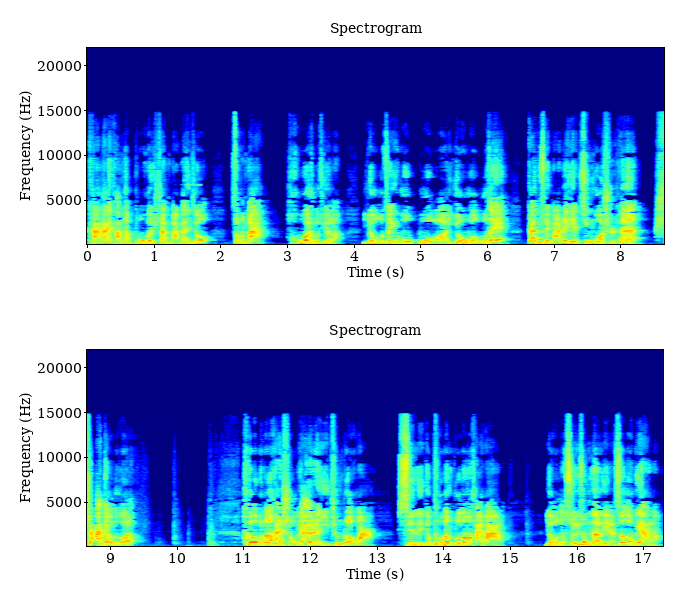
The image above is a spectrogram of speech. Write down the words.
看来他们不会善罢甘休，怎么办？豁出去了！有贼无无我，有我无贼，干脆把这些金国使臣杀掉得了。何不勒汗手下的人一听这话，心里就扑腾扑腾害怕了。有的随从呢，脸色都变了。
